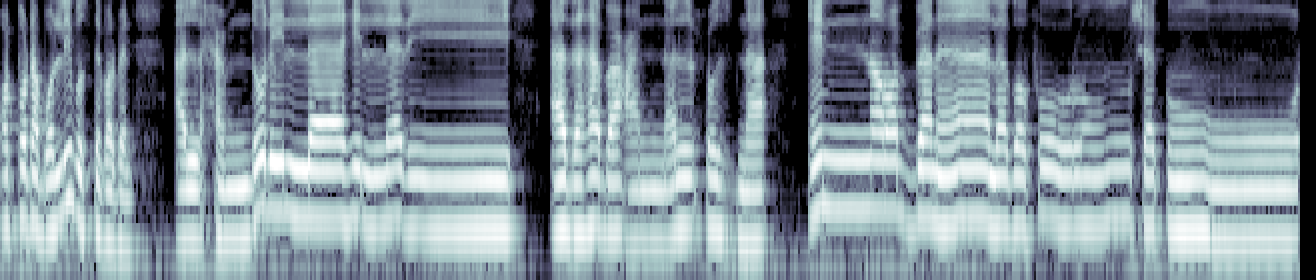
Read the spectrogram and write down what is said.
অর্থটা বললেই বুঝতে পারবেন আলহামদুলিল্লাহিল্লাযী আযহাবা আন্নাল হুজনা ইন্ন রাব্বানা লাগফুরুন শাকুর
